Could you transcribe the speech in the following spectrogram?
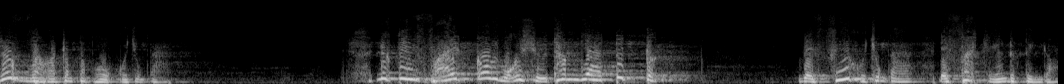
rớt vào trong tâm hồn của chúng ta Đức tin phải có một cái sự tham gia tích cực về phía của chúng ta để phát triển đức tin đó.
